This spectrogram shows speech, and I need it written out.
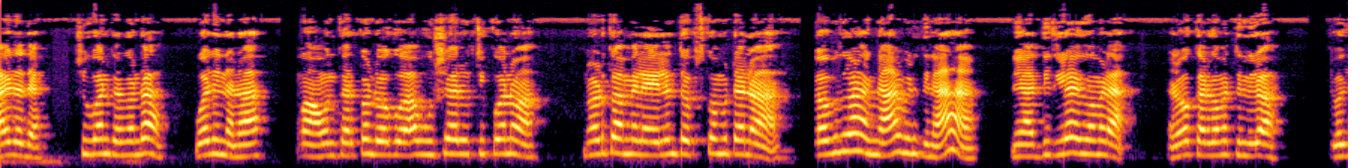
ಆಯ್ತದೆ. ಶಿವನ್ ಕರ್ಕೊಂಡು ಓದಿ ನಾನು. ಅವ್ನು ಕರ್ಕೊಂಡು ಹೋಗುವ ಹುಷಾರು, ಚಿಕ್ಕೋನು. ನೋಡ್ಕೊ ಆಮೇಲೆ ಎಲ್ಲನ್ನು ತಪ್ಸ್ಕೊಂಬಿಟ್ಟಾನ? ತಪ್ಸ್ಕೊಂಡು ನಾನು ಬಿಡ್ತೀನಾ? ನೀ ಅದಿಗ್ಲೇ ಈಗ ನಾನು ಹೋಗಿ ಕರ್ಕೊಂಬತ್ತೀನಿರ ಇವಾಗ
